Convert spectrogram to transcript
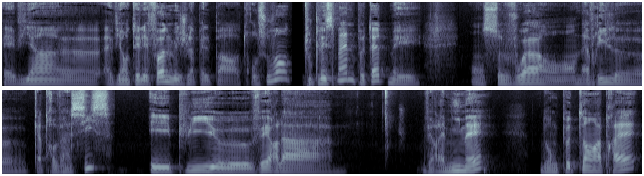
elle, vient, euh, elle vient au téléphone, mais je l'appelle pas trop souvent, toutes les semaines peut-être, mais on se voit en, avril 86 euh, et puis vers la vers la mi-mai, donc peu de temps après,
